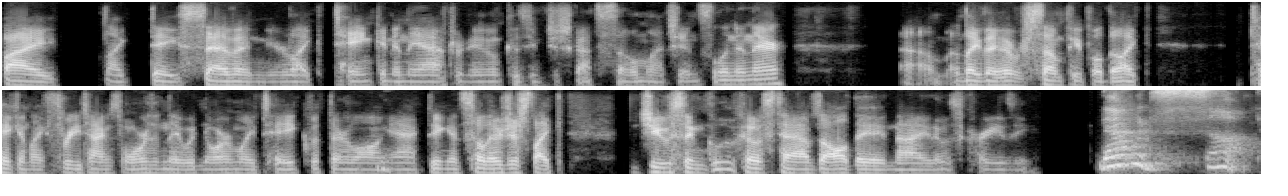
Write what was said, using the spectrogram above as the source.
by like day seven you're like tanking in the afternoon because you've just got so much insulin in there. Um, like there were some people that like taking like three times more than they would normally take with their long acting and so they're just like juice and glucose tabs all day and night. It was crazy. That would suck.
